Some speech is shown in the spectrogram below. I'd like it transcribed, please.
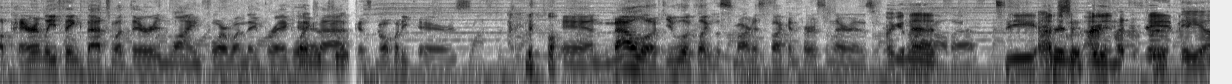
apparently think that's what they're in line for when they brag like Yeah, that because nobody cares. And now look, you look like the smartest fucking person there is. For Look at that. All that. See, I I'm didn't. super I didn't say for the uh,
